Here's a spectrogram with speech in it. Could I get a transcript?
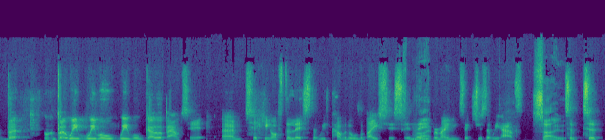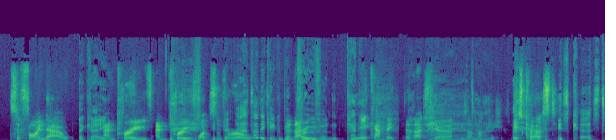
But but we we will we will go about it. Um, ticking off the list that we've covered all the bases in Right. the remaining fixtures that we have So, to to to find out okay. and prove and prove once and for all I don't think it could be that that- proven, can it it? can be that that shirt is unlucky. It's cursed. It's cursed.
